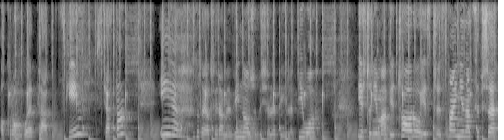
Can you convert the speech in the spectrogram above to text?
okrągłe placki z ciasta. I tutaj otwieramy wino, żeby się lepiej lepiło. Jeszcze nie ma wieczoru, jeszcze jest fajnie na Cyprze.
